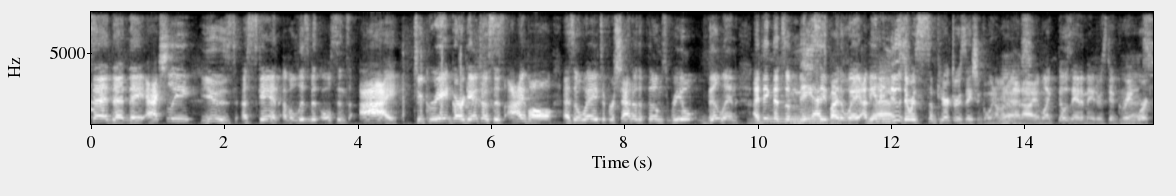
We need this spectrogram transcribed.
said that they actually used a scan of Elizabeth Olsen's eye to create Gargantos' eyeball as a way to foreshadow the film's real villain. I think that's amazing, That's by the way. I mean, I knew there was some characterization going on in that eye. I'm like, those animators did great Yes. work.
